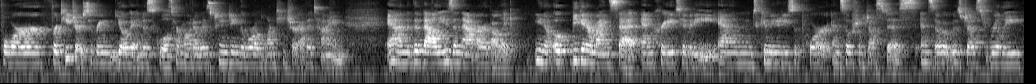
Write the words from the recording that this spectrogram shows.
for for teachers to bring yoga into schools. Her motto is changing the world one teacher at a time, and the values in that are about like you know beginner mindset and creativity and community support and social justice. And so it was just really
